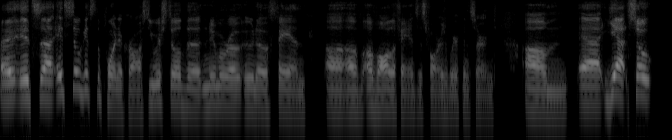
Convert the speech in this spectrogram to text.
Uh, it's uh, it still gets the point across. You were still the numero uno fan uh, of of all the fans, as far as we're concerned. Um, uh, yeah. So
